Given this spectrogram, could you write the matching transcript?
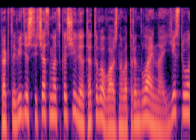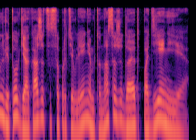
Как ты видишь, сейчас мы отскочили от этого важного трендлайна. Если он в итоге окажется сопротивлением, то нас ожидает падение.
